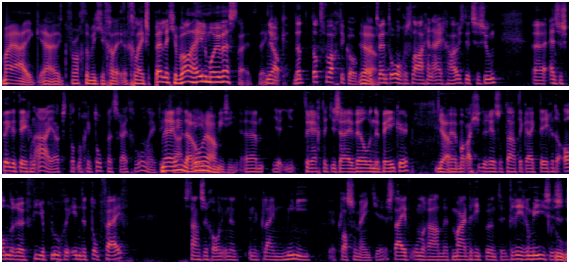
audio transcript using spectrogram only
Maar ja ik, ja, ik verwacht een beetje gelijk, gelijk spelletje. Wel een hele mooie wedstrijd, denk ja, ik. Dat, dat verwacht ik ook. Ja. Twente ongeslagen in eigen huis dit seizoen. Uh, en ze spelen tegen Ajax, dat nog geen topwedstrijd gewonnen heeft. Dit nee, jaar daarom ja. Um, je, je, terecht dat je zei wel in de beker. Ja. Uh, maar als je de resultaten kijkt tegen de andere vier ploegen in de top 5... staan ze gewoon in een, in een klein mini klassementje. Stijf onderaan met maar drie punten. Drie remises.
